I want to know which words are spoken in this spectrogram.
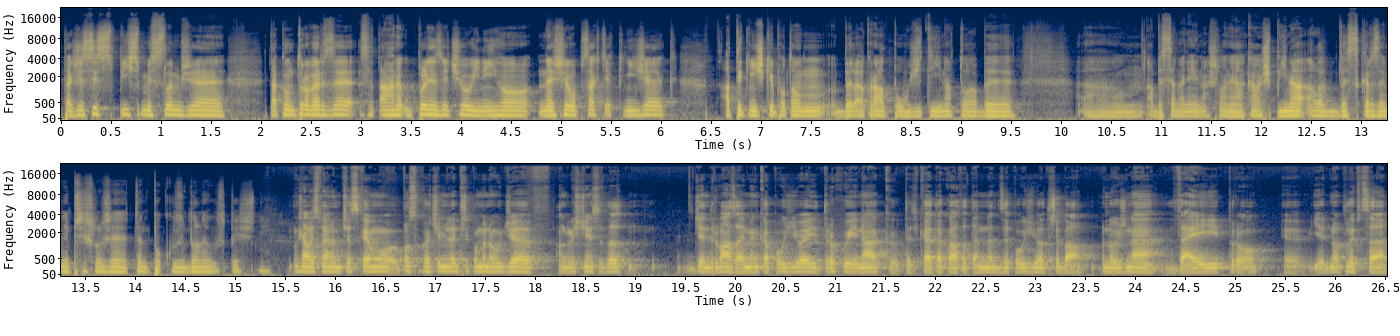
takže si spíš myslím, že ta kontroverze se táhne úplně z něčeho jiného, než je obsah těch knížek a ty knížky potom byly akorát použitý na to, aby, um, aby se na něj našla nějaká špína, ale ve skrze mi přišlo, že ten pokus byl neúspěšný. Možná bychom jenom českému posluchači měli připomenout, že v angličtině se ta genderová zájmenka používají trochu jinak. Teďka je taková ta tendence používat třeba množné they pro eh, jednotlivce,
